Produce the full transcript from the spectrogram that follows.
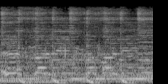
kamaling kamaya Satu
